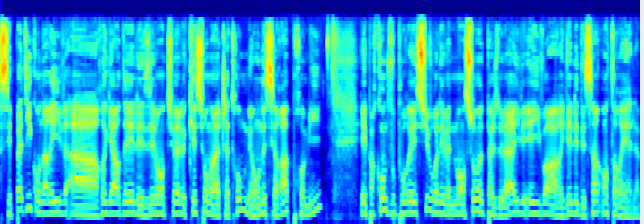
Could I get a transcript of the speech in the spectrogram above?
C'est pas dit qu'on arrive à regarder les éventuelles questions dans la chatroom, mais on essaiera, promis. Et par contre, vous pourrez suivre l'événement sur notre page de live et y voir arriver les dessins en temps réel.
